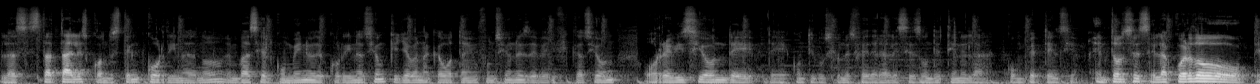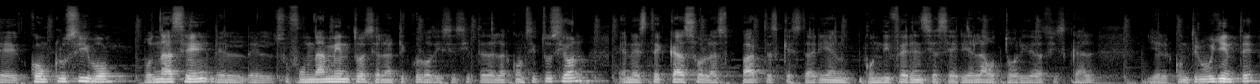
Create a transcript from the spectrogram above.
las estatales cuando estén coordinadas, en base al convenio de coordinación que llevan a cabo también funciones de verificación o revisión de, contribuciones federales, es donde tiene la competencia. Entonces, el acuerdo eh, conclusivo pues nace del, su fundamento es el artículo 17 de la Constitución. En este caso, las partes que estarían con diferencia sería la autoridad fiscal y el contribuyente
